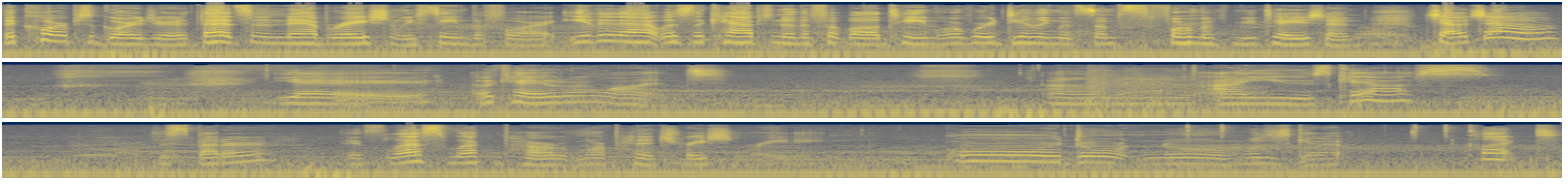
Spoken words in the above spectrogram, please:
the corpse gorger, that's an aberration we've seen before. Either that was the captain of the football team, or we're dealing with some form of mutation. Ciao ciao! Yay. Okay, what do I want? Um, I use chaos. Is this better? It's less weapon power, but more penetration rating. Oh, I don't know. We'll just get it. Collect.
